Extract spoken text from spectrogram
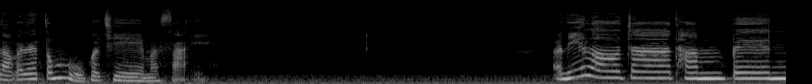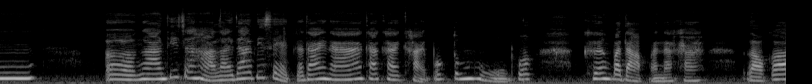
เราก็ได้ต้มหูโครเชมาใส่ อันนี้เราจะทำเป็นงานที่จะหารายได้พิเศษก็ได้นะ ถ้าใครขายพวกตุ้มหูพวกเครื่องประดับนะคะ เราก็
